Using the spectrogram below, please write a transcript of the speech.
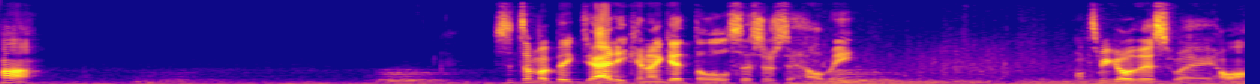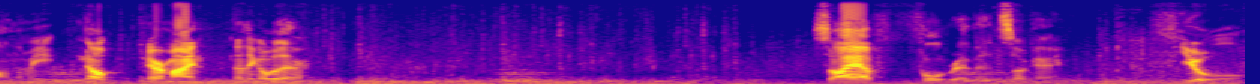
Huh. Since I'm a big daddy, can I get the little sisters to help me? Wants me go this way. Hold on, let me... Nope, never mind. Nothing over there. So I have full rivets. Okay. Fuel.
